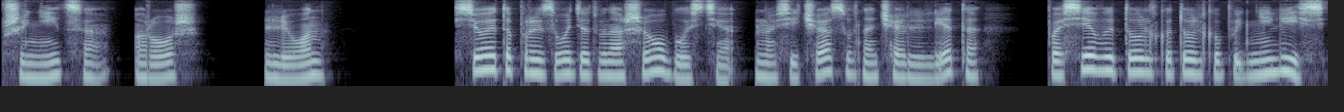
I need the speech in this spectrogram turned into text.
Пшеница, рожь, лен. Все это производят в нашей области, но сейчас, в начале лета, посевы только-только поднялись,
